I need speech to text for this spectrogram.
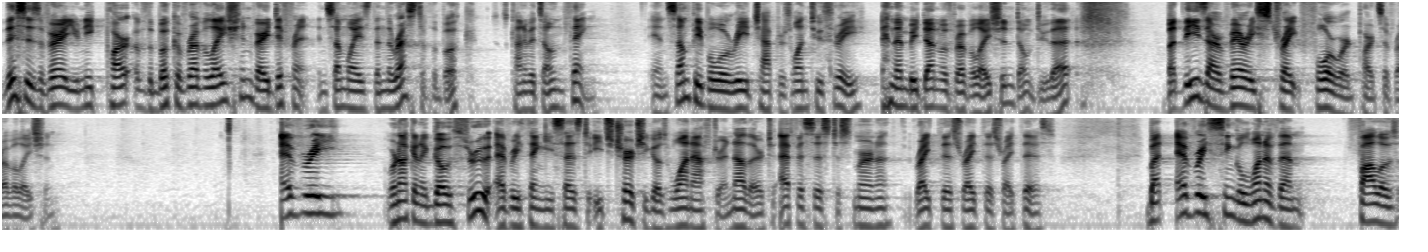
This is a very unique part of the book of Revelation, very different in some ways than the rest of the book. It's kind of its own thing. And some people will read chapters 1, 2, 3 and then be done with Revelation. Don't do that. But these are very straightforward parts of Revelation. Every, we're not going to go through everything he says to each church. He goes one after another to Ephesus, to Smyrna, write this, write this, write this. But every single one of them follows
